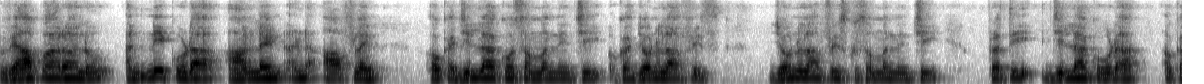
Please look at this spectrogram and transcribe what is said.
వ్యాపారాలు అన్నీ కూడా ఆన్లైన్ అండ్ ఆఫ్లైన్. ఒక జిల్లాకు సంబంధించి ఒక జోనల్ ఆఫీస్ జోనల్ ఆఫీస్కు సంబంధించి ప్రతి జిల్లాకు కూడా ఒక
